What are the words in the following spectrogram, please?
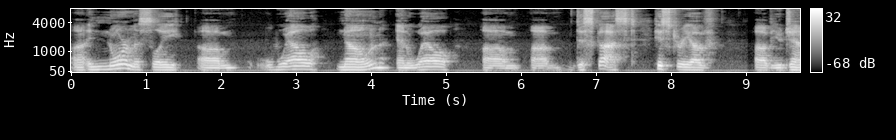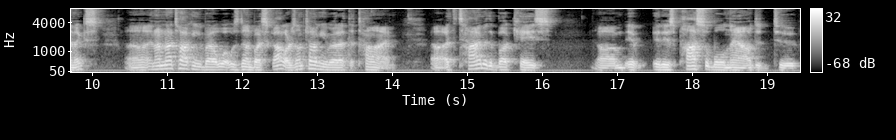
uh, enormously um, well known and well um, um, discussed history of of eugenics, uh, and I'm not talking about what was done by scholars. I'm talking about at the time. Uh, at the time of the Buck case, um, it, it is possible now to, to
